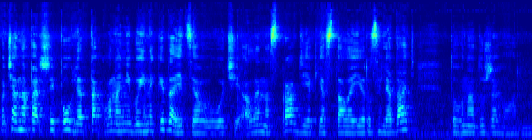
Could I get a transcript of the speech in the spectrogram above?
Хоча на перший погляд так вона ніби і не кидається в очі, але насправді, як я стала її розглядати, то вона дуже гарна.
